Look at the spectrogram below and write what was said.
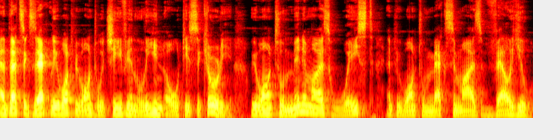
And that's exactly what we want to achieve in lean OT security. We want to minimize waste and we want to maximize value.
